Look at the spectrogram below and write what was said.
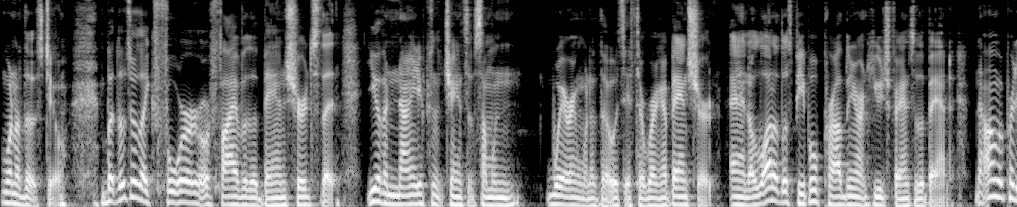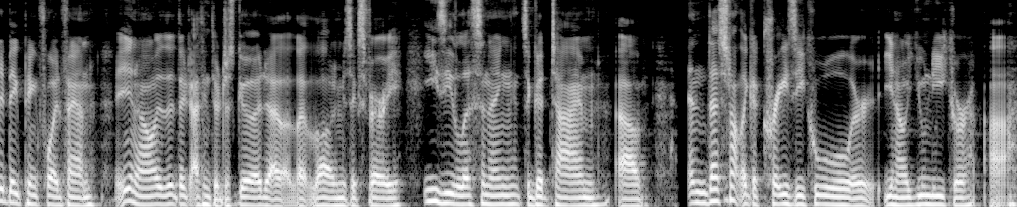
One of those two. But those are like four or five of the band shirts that you have a 90% chance of someone wearing one of those if they're wearing a band shirt. And a lot of those people probably aren't huge fans of the band. Now, I'm a pretty big Pink Floyd fan. You know, I think they're just good. A lot of music's very easy listening, it's a good time. Uh, and that's not like a crazy cool or, you know, unique or. Uh,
